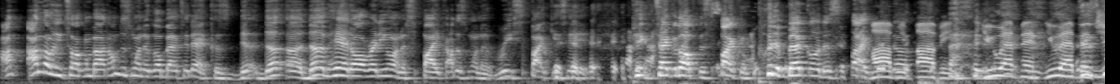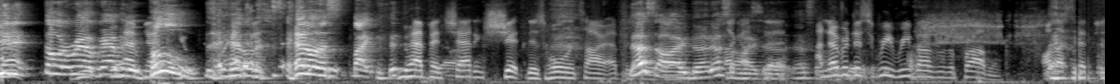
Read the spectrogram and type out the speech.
I, I, know what you're talking about. I'm just want to go back to that because D- D- uh, Dub head already on the spike. I just want to re-spike his head, Pick, take it off the spike and put it back on the spike. Bobby, you know? Bobby, you have been, you have been, just chat- get it, throw it around, grab it, been, boom, you, you head on the head on the spike. You have been chatting shit this whole entire episode. That's all right, Doug. That's like all right, Doug. That's I never disagree. Rebounds was a problem. All I said there's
